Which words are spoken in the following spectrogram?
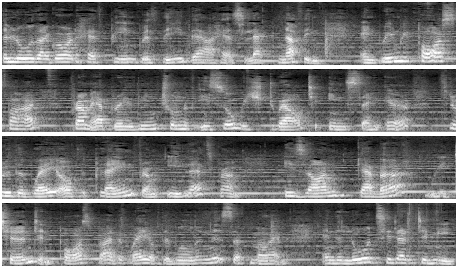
The Lord thy God hath been with thee, thou hast lacked nothing. And when we passed by from our brethren, children of Esau, which dwelt in Seir, through the way of the plain from Elath, from Ezion Geber, we turned and passed by the way of the wilderness of Moab. And the Lord said unto me,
